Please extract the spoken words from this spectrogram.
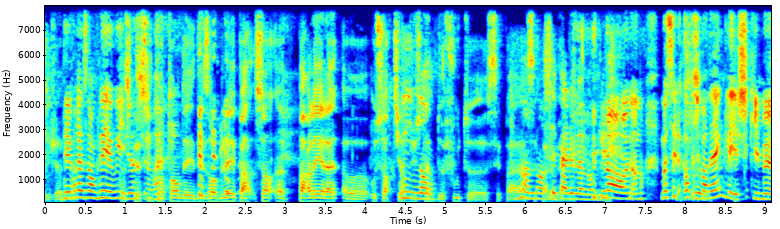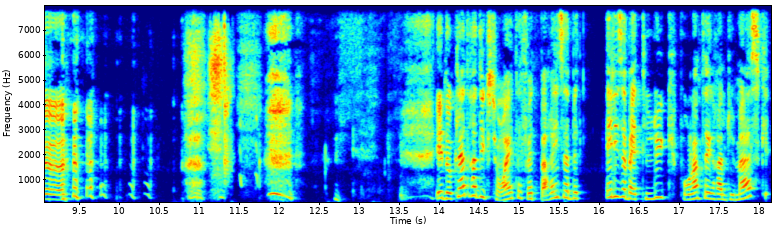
déjà. Des bien. vrais anglais, oui, Parce bien que sûr. si t'entends des, des Anglais par, sans- euh, parler à la, euh, au sortir Oui, du non. stade de foot, euh, c'est pas. non, non, c'est pas le même. même anglais. Non, non, non. Moi, c'est l'Oxford English qui me... et donc, la traduction a été faite par Elisabeth, Elisabeth Luc pour l'intégrale du masque,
